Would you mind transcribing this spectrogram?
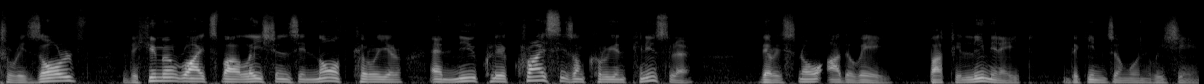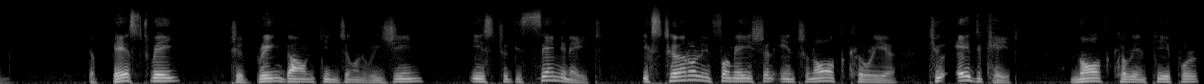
To resolve the human rights violations in North Korea and nuclear crisis on Korean Peninsula, there is no other way but to eliminate the Kim Jong-un regime. The best way to bring down Kim Jong-un regime is to disseminate external information into North Korea to educate North Korean people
